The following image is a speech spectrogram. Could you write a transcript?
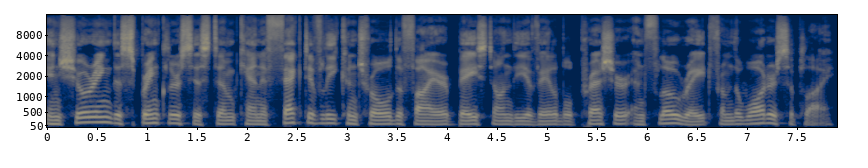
ensuring the sprinkler system can effectively control the fire based on the available pressure and flow rate from the water supply.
